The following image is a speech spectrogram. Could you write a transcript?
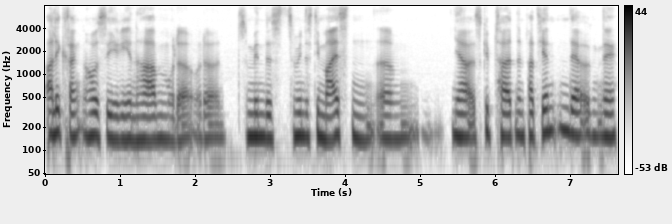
alle Krankenhausserien haben oder, oder zumindest, zumindest die meisten. Ähm, ja, es gibt halt einen Patienten, der irgendeine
